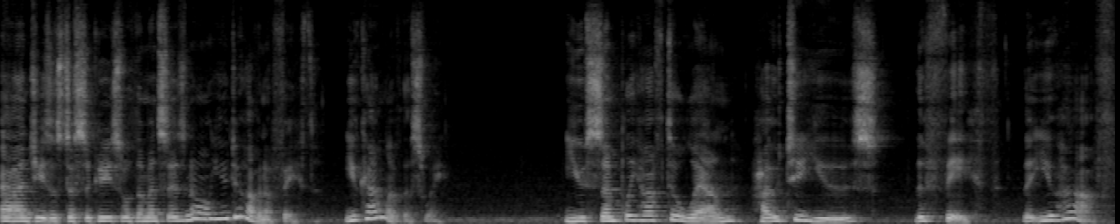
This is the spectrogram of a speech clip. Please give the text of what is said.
And Jesus disagrees with them and says, No, you do have enough faith. You can live this way. You simply have to learn how to use the faith that you have.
